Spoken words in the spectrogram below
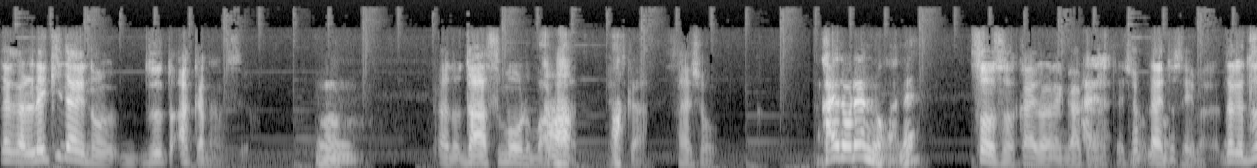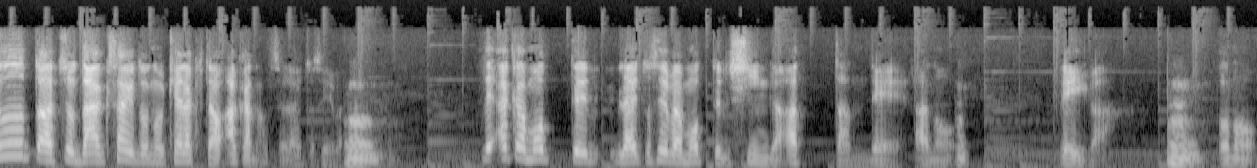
だから歴代のずっと赤なんですよ。うん。あの、ダースモールも赤ですか、最初。カイロレンのがね。そうそう、カイドラレンが赤だったでしょ、ライトセーバーが。だからずーっとあっちのダークサイドのキャラクターは赤なんですよ、ライトセーバー。うん。で、赤持って、ライトセーバー持ってるシーンがあったんで、あの、うんレイが、うん。その、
